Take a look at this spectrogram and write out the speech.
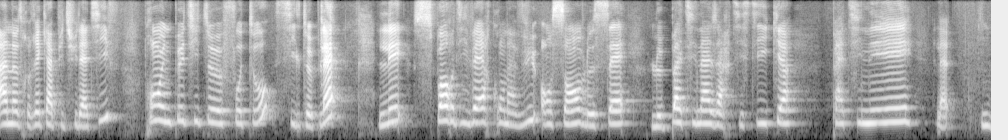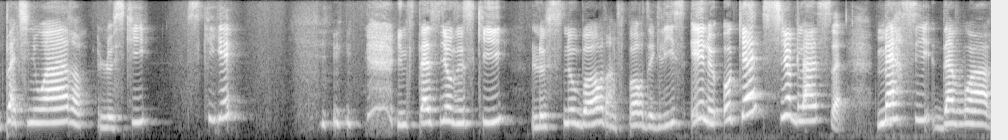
à notre récapitulatif. Prends une petite euh, photo, s'il te plaît. Les sports d'hiver qu'on a vus ensemble, c'est le patinage artistique, patiner, une patinoire, le ski, une station de ski, le snowboard, un sport de glisse, et le hockey sur glace. Merci d'avoir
